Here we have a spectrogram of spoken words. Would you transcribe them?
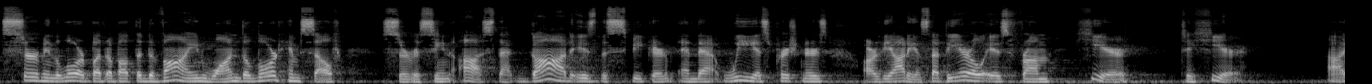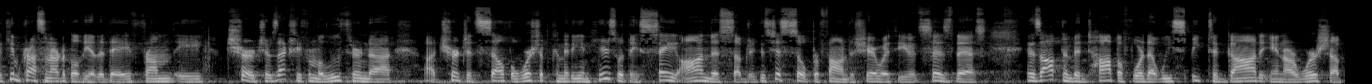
serving the Lord, but about the divine one, the Lord himself, servicing us, that God is the speaker and that we as parishioners are the audience, that the arrow is from here to here. Uh, I came across an article the other day from a church. It was actually from a Lutheran uh, uh, church itself, a worship committee. And here's what they say on this subject. It's just so profound to share with you. It says this It has often been taught before that we speak to God in our worship,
